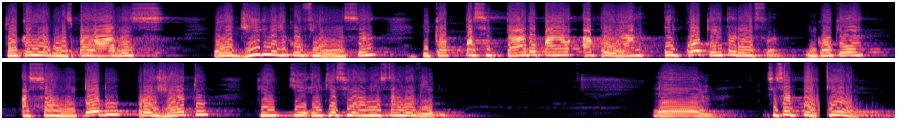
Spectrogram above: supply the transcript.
Trocando algumas palavras, ela é digna de confiança e capacitada para apoiar em qualquer tarefa, em qualquer ação, em todo projeto que, que, em que esse homem está envolvido. É, você sabe por quê?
